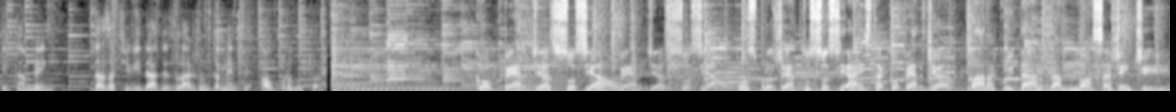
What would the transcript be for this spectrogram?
e também das atividades lá juntamente ao produtor. Copérdia Social. Copérdia Social. Os projetos sociais da Copérdia para cuidar da nossa gente.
